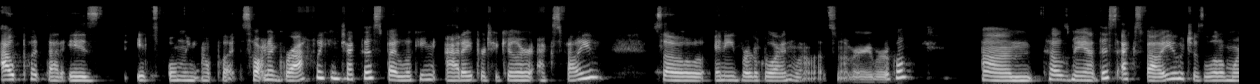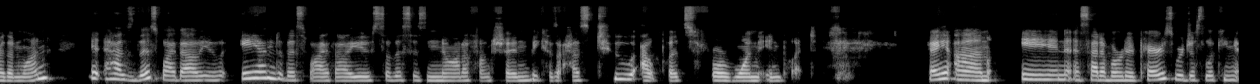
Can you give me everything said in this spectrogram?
output that is its only output. So on a graph, we can check this by looking at a particular x value. So any vertical line, well, that's not very vertical, um, tells me at this x value, which is a little more than one, it has this y value and this y value, so this is not a function because it has two outputs for one input. Okay, um, in a set of ordered pairs, we're just looking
